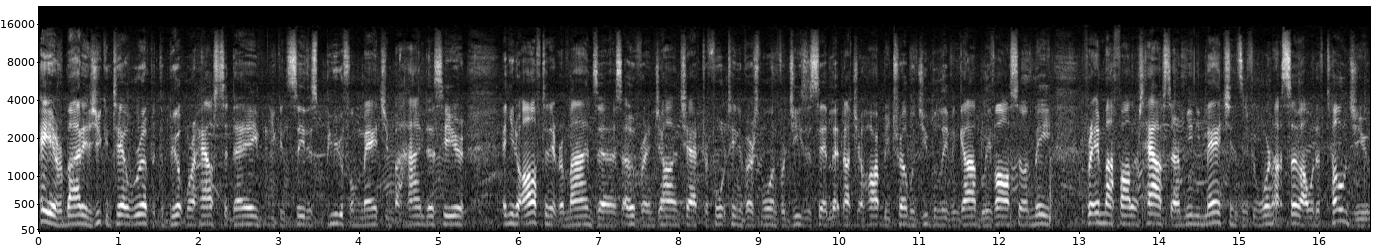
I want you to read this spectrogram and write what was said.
Hey everybody, as you can tell, we're up at the Biltmore House today. You can see this beautiful mansion behind us here. And you know, often it reminds us over in John chapter 14 and verse 1, for Jesus said, Let not your heart be troubled. You believe in God, believe also in me. For in my Father's house there are many mansions. And if it were not so, I would have told you.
